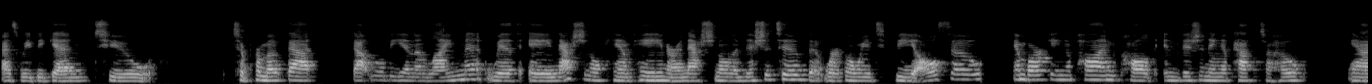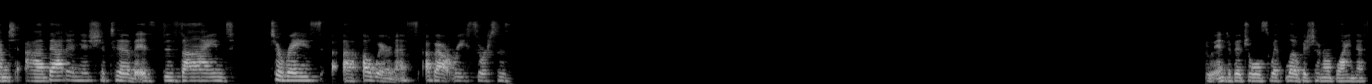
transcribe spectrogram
as we begin to, to promote that. That will be in alignment with a national campaign or a national initiative that we're going to be also embarking upon called Envisioning a Path to Hope. And uh, that initiative is designed to raise uh, awareness about resources to individuals with low vision or blindness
